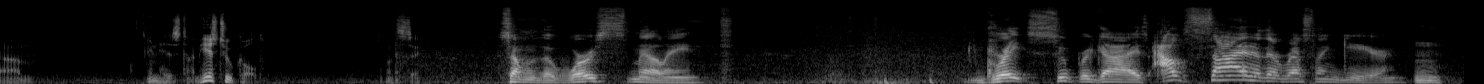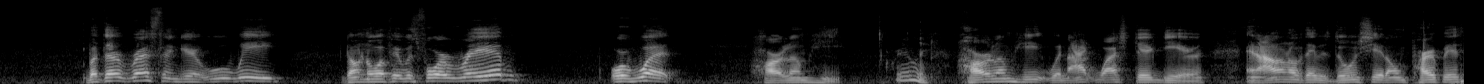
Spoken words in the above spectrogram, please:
um, in his time. Here's too cold. Let's see. some of the worst smelling great super guys outside of their wrestling gear. But their wrestling gear, ooh wee, don't know if it was for a rib or what. Harlem Heat. Really? Harlem Heat would not wash their gear, and I don't know if they was doing shit on purpose,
